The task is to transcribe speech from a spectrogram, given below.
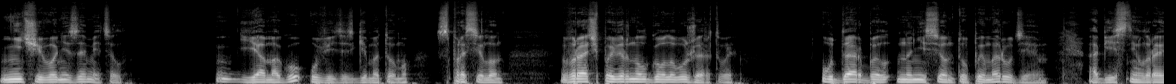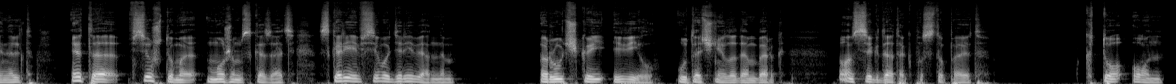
ничего не заметил. «Я могу увидеть гематому?» – спросил он. Врач повернул голову жертвы. «Удар был нанесен тупым орудием», – объяснил Рейнольд. «Это все, что мы можем сказать, скорее всего, деревянным». «Ручкой вил» уточнила Демберг. «Он всегда так поступает». «Кто он?»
